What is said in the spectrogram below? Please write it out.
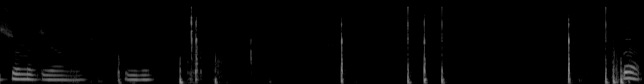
Nasıl ölmedi ya onlar? İyi. Da.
